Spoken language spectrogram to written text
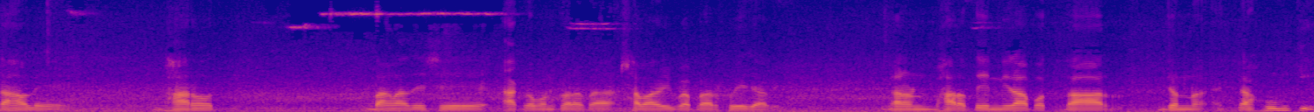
তাহলে ভারত বাংলাদেশে আক্রমণ করাটা স্বাভাবিক ব্যাপার হয়ে যাবে। কারণ ভারতের নিরাপত্তার জন্য একটা হুমকি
